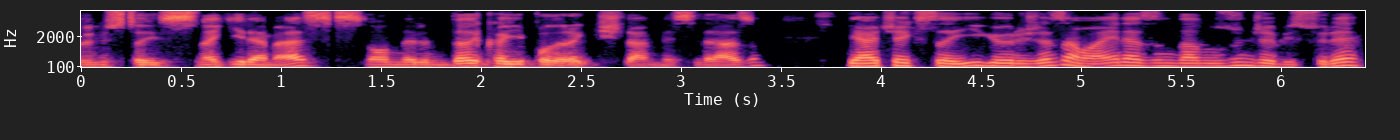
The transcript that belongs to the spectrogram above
ölü sayısına giremez. Onların da kayıp olarak işlenmesi lazım. Gerçek sayıyı göreceğiz ama en azından uzunca bir süre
